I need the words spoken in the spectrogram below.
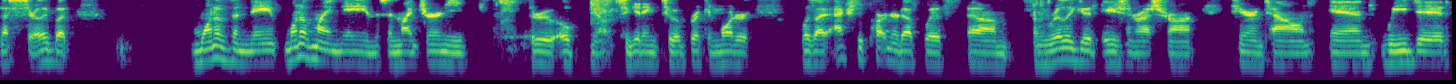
necessarily, but one of the name one of my names in my journey through you know to getting to a brick and mortar was I actually partnered up with um, a really good Asian restaurant here in town, and we did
